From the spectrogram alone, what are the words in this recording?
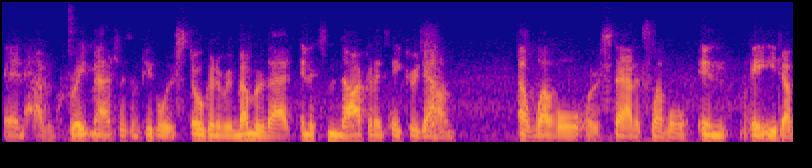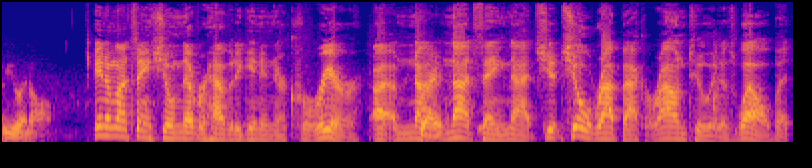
and have great matches, and people are still going to remember that. And it's not going to take her down a level or status level in AEW at all. And I'm not saying she'll never have it again in her career. I'm not Right. not saying that. She, she'll wrap back around to it as well, but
